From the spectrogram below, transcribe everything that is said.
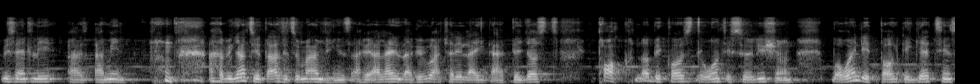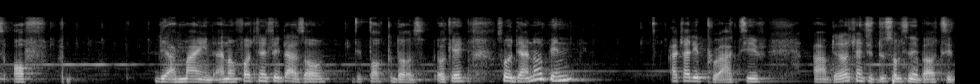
Recently, as I mean, I began to interact with human beings. I realized that people actually like that. They just talk, not because they want a solution, but when they talk, they get things off their mind. And unfortunately, that's all the talk does. Okay. So they are not being actually proactive um, they're not trying to do something about it.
